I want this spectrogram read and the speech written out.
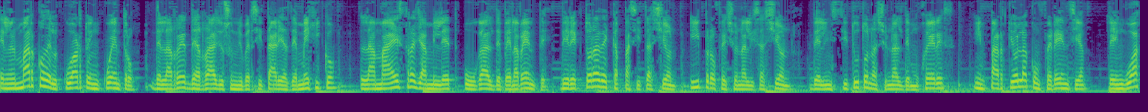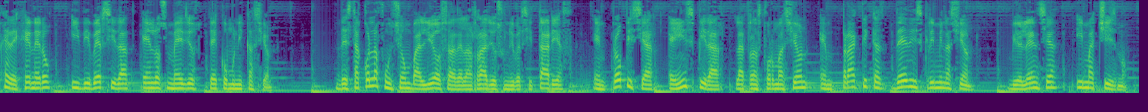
En el marco del cuarto encuentro de la Red de Radios Universitarias de México, la maestra Yamilet Ugal de Benavente, directora de capacitación y profesionalización del Instituto Nacional de Mujeres, impartió la conferencia Lenguaje de Género y Diversidad en los Medios de Comunicación. Destacó la función valiosa de las radios universitarias en propiciar e inspirar la transformación en prácticas de discriminación, violencia y machismo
